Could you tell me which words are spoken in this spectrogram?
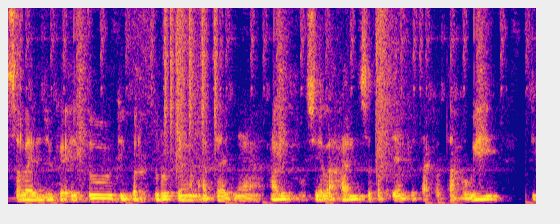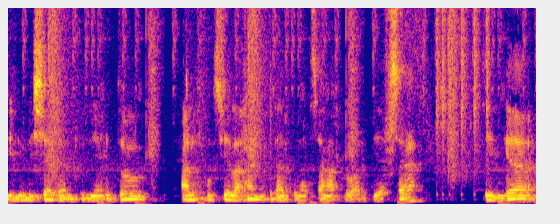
Selain juga itu diperburuk dengan adanya alih fungsi lahan seperti yang kita ketahui di Indonesia dan dunia itu alih fungsi lahan benar-benar sangat luar biasa sehingga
